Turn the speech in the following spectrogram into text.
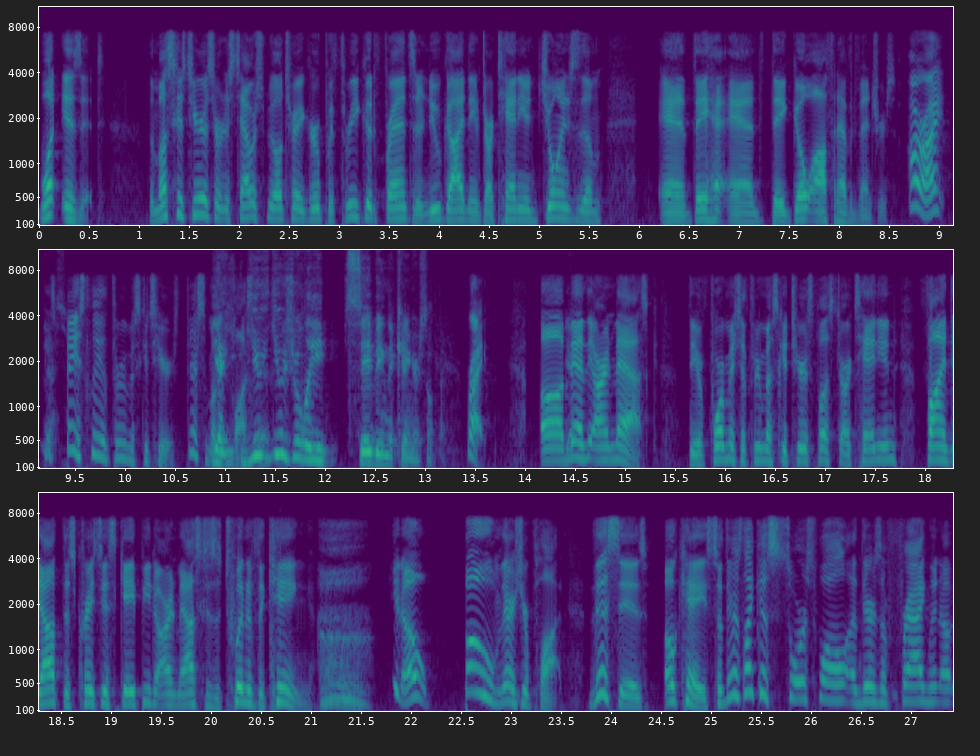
What is it? The Musketeers are an established military group with three good friends, and a new guy named D'Artagnan joins them, and they ha- and they go off and have adventures. All right, it's Yes. basically the Three Musketeers. There's some yeah, other plots you there. usually saving the king or something. Right. Uh, Yeah. Man, the Iron Mask. The aforementioned Three Musketeers plus D'Artagnan find out this crazy escaping Iron Mask is a twin of the king. you know, boom, there's your plot. This is okay. So there's like a source wall and there's a fragment of.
